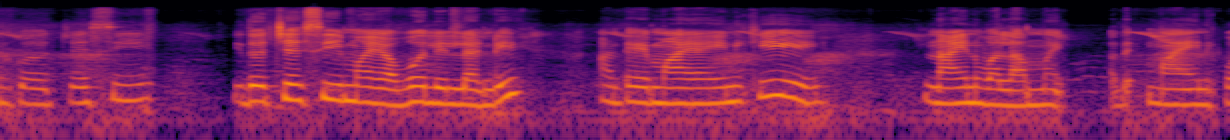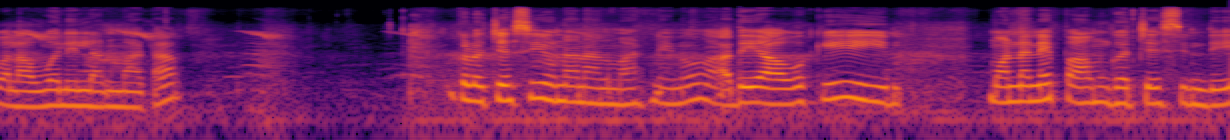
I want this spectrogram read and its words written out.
ఇంకొచ్చేసి ఇది వచ్చేసి మా అవ్వోళ్ళు ఇల్లు అండి. అంటే మా ఆయనకి నాయన వాళ్ళ అమ్మాయి. అదే మా ఆయనకి వాళ్ళ అవ్వలిల్లు అనమాట ఇక్కడ వచ్చేసి ఉన్నాను అనమాట నేను. అదే అవ్వకి మొన్ననే పాము గరిచేసింది.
